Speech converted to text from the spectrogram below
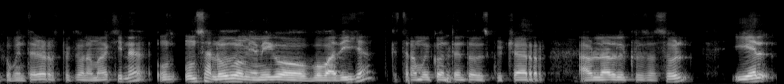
comentario respecto a la máquina, un, un, saludo a mi amigo Bobadilla, que estará muy contento de escuchar hablar del Cruz Azul. Y él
